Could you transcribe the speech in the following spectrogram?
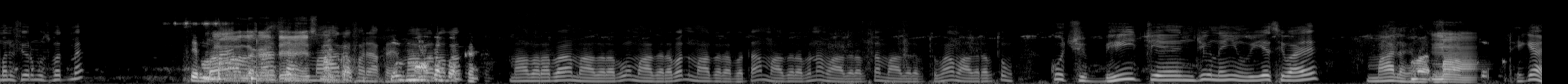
मनफी और मुस्बत में? माँ माँ माँ लगाते का हैं इसमें माँ का फ़र्क है। माँ माँ दरबा माँ दरबा माँ दरबत माँ दरबता माँ दरबना माँ दरबता माँ दरबतुमा माँ दरबतुम कुछ भी चेंजिंग नहीं हुई है सिवाय माँ लगने माँ। ठीक है?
